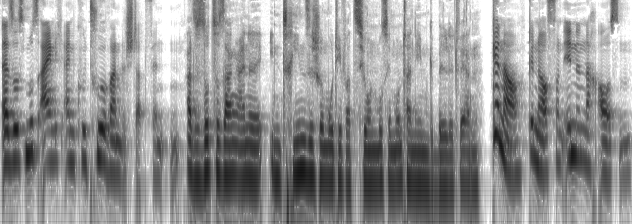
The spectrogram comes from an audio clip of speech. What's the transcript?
Also es muss eigentlich ein Kulturwandel stattfinden. Also sozusagen eine intrinsische Motivation muss im Unternehmen gebildet werden. Genau, genau, von innen nach außen.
